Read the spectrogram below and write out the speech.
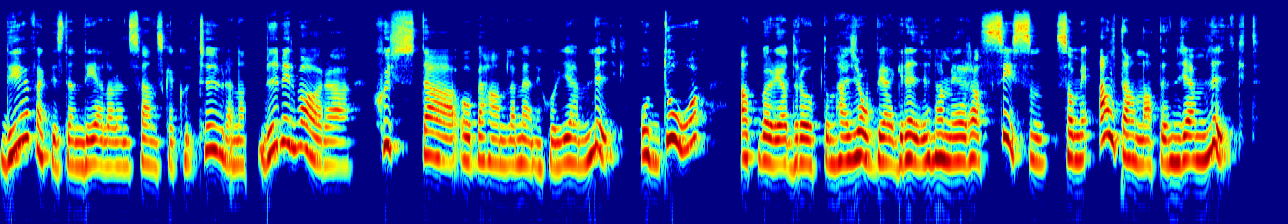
det är faktiskt en del av den svenska kulturen. Att vi vill vara schyssta och behandla människor jämlikt. Och då att börja dra upp de här jobbiga grejerna med rasism som är allt annat än jämlikt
